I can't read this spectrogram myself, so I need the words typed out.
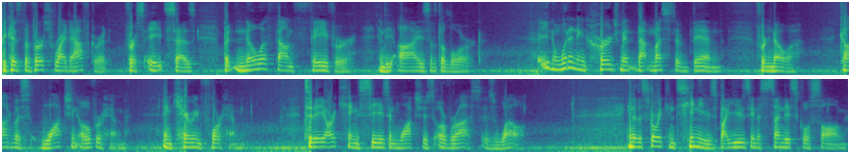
Because the verse right after it, verse 8 says, But Noah found favor in the eyes of the Lord. You know, what an encouragement that must have been for Noah. God was watching over him and caring for him. Today, our King sees and watches over us as well. You know, the story continues by using a Sunday school song.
